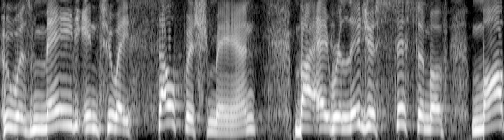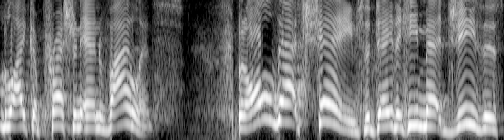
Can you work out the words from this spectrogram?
who was made into a selfish man by a religious system of mob like oppression and violence. But all that changed the day that he met Jesus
